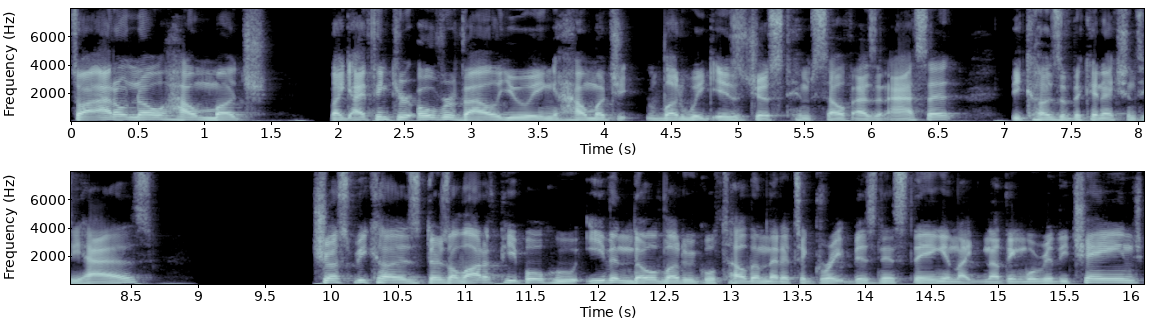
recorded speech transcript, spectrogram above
So I don't know how much like I think you're overvaluing how much Ludwig is just himself as an asset because of the connections he has. Just because there's a lot of people who, even though Ludwig will tell them that it's a great business thing and like nothing will really change,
